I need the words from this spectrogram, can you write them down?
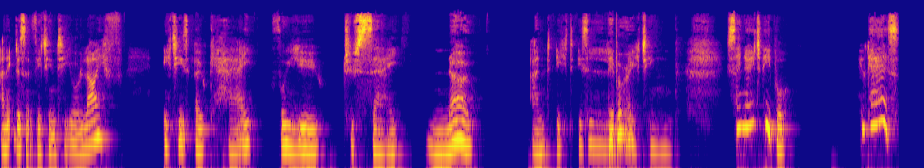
and it doesn't fit into your life, it is okay for you to say no. And it is liberating. Say no to people. Who cares?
